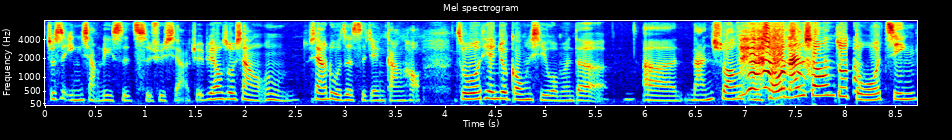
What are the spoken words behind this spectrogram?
就是影响力是持续下去，比方说像嗯，现在录这时间刚好，昨天就恭喜我们的呃男双女 球男双就夺金。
